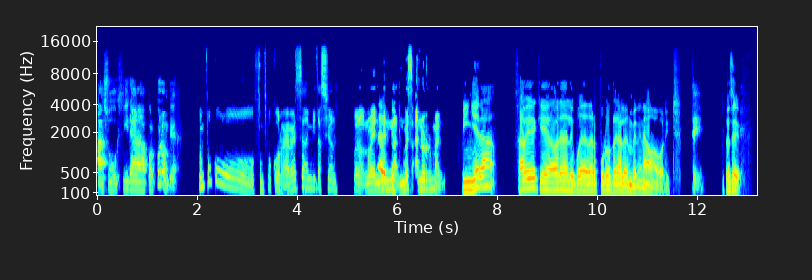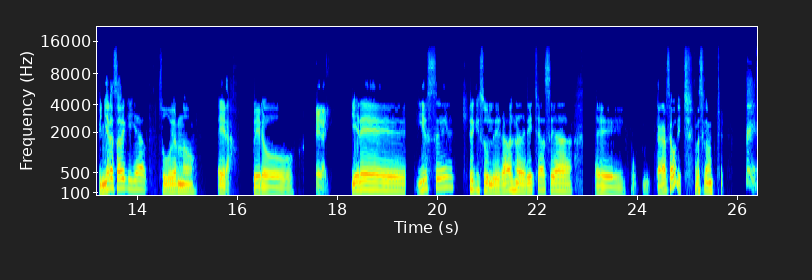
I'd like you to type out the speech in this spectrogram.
a su gira por Colombia. Fue un poco, fue un poco rara esa invitación. Bueno, no es, no es, na- no es anormal. Piñera sabe que ahora le puede dar puros regalos envenenados a Boric. Sí. Entonces, Piñera sabe que ya su gobierno era, pero Era ahí. quiere irse, quiere que su legado en la derecha sea eh, cagarse a Boric, básicamente. Sí.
